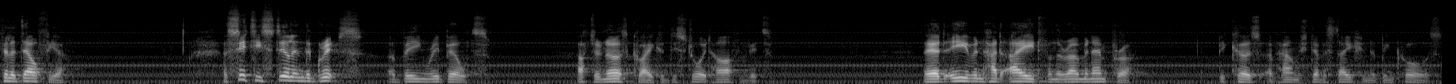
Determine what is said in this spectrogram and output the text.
Philadelphia. A city still in the grips of being rebuilt after an earthquake had destroyed half of it. They had even had aid from the Roman emperor because of how much devastation had been caused.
